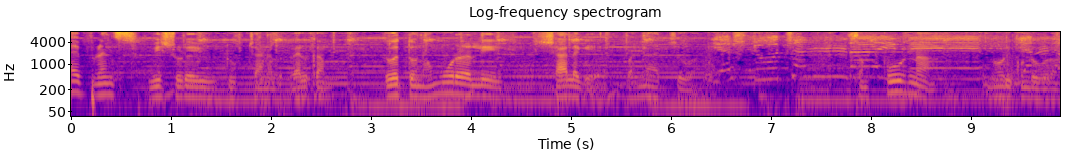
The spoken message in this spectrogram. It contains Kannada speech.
hi friends V studio YouTube channel welcome ಇವತ್ತು ನಮ್ಮೂರಲ್ಲಿ ಶಾಲೆಗೆ ಬಣ್ಣ ಹಚ್ಚುವ ಸಂಪೂರ್ಣ ನೋಡಿಕೊಂಡು ಬರೋ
